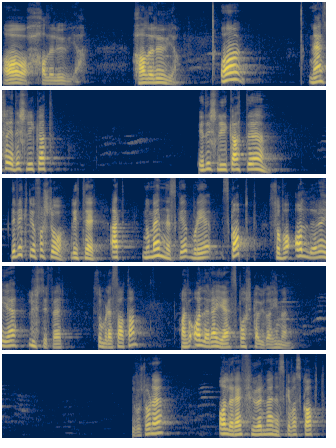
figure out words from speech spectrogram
Å, halleluja. Halleluja. Og, men så er det slik at er det slik at eh, Det er viktig å forstå litt her at når mennesket ble skapt, så var allerede Lucifer, som ble Satan, Han var allerede sparka ut av himmelen. Du forstår det? Allerede før mennesket var skapt,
